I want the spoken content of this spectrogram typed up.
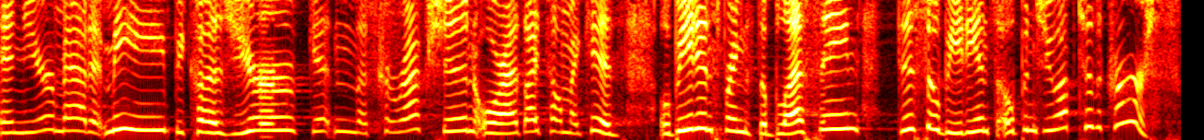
And you're mad at me because you're getting the correction, or as I tell my kids, obedience brings the blessing, disobedience opens you up to the curse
